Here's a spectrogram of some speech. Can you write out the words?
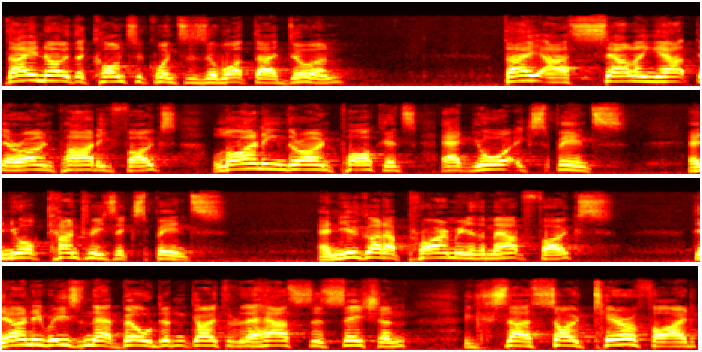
They know the consequences of what they're doing. They are selling out their own party, folks, lining their own pockets at your expense and your country's expense. And you've got to primary to them out, folks. The only reason that bill didn't go through the House this session is they're so terrified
